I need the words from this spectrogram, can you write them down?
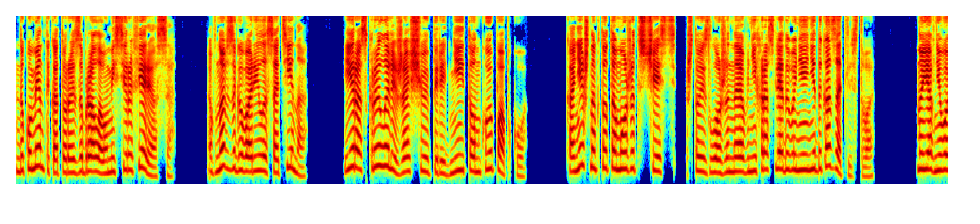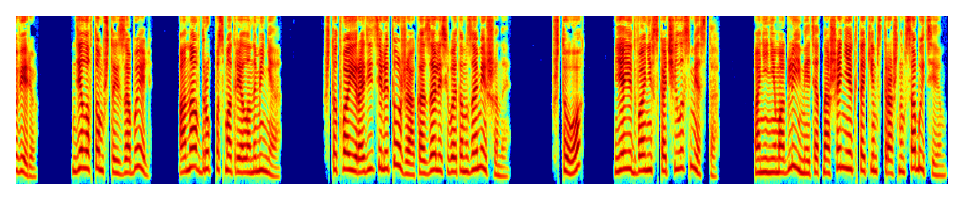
документы, которые забрала у мессира Фериаса. Вновь заговорила Сатина и раскрыла лежащую перед ней тонкую папку. Конечно, кто-то может счесть, что изложенное в них расследование не доказательство. Но я в него верю. Дело в том, что Изабель, она вдруг посмотрела на меня, что твои родители тоже оказались в этом замешаны. Что? Я едва не вскочила с места. Они не могли иметь отношения к таким страшным событиям.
